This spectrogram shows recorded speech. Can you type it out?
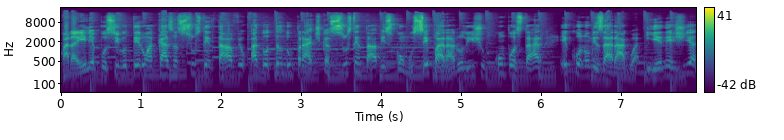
Para ele é possível ter uma casa sustentável adotando práticas sustentáveis como separar o lixo, compostar, economizar água e energia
